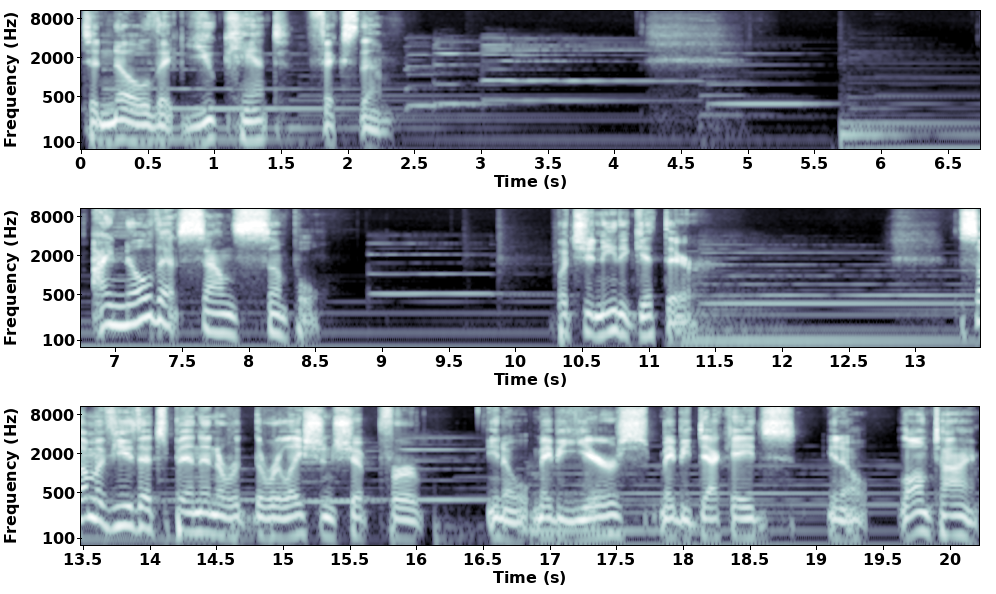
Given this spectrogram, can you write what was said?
to know that you can't fix them. I know that sounds simple, but you need to get there. Some of you that's been in a, the relationship for, you know, maybe years, maybe decades, you know, long time.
